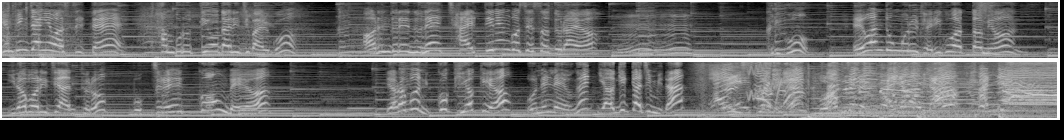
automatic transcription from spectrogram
캠핑장에 왔을 때 함부로 뛰어다니지 말고 어른들의 눈에 잘 띄는 곳에서 놀아요. 음, 그리고 애완동물을 데리고 왔다면 잃어버리지 않도록 목줄을 꼭 매요. 여러분 꼭 기억해요. 오늘 내용은 여기까지입니다. 에이스코드는 언제든 달려갑니다. 안녕.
